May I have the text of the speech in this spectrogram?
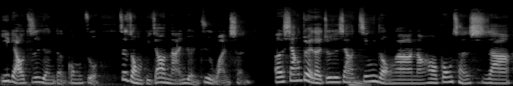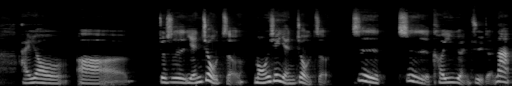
医疗资源等工作，这种比较难远距完成。而相对的，就是像金融啊，然后工程师啊，还有呃，就是研究者，某一些研究者是是可以远距的。那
